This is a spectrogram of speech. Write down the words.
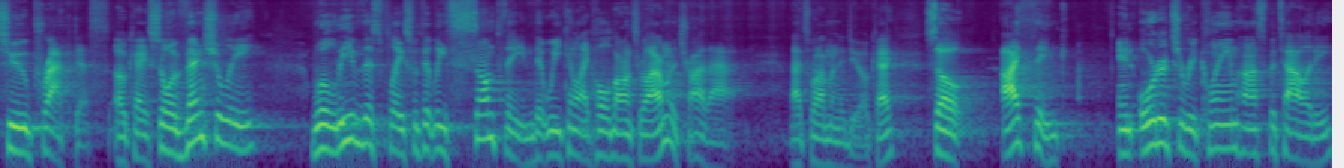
to practice, okay? So eventually, we'll leave this place with at least something that we can like hold on to. Like, I'm going to try that. That's what I'm going to do, okay? So I think in order to reclaim hospitality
